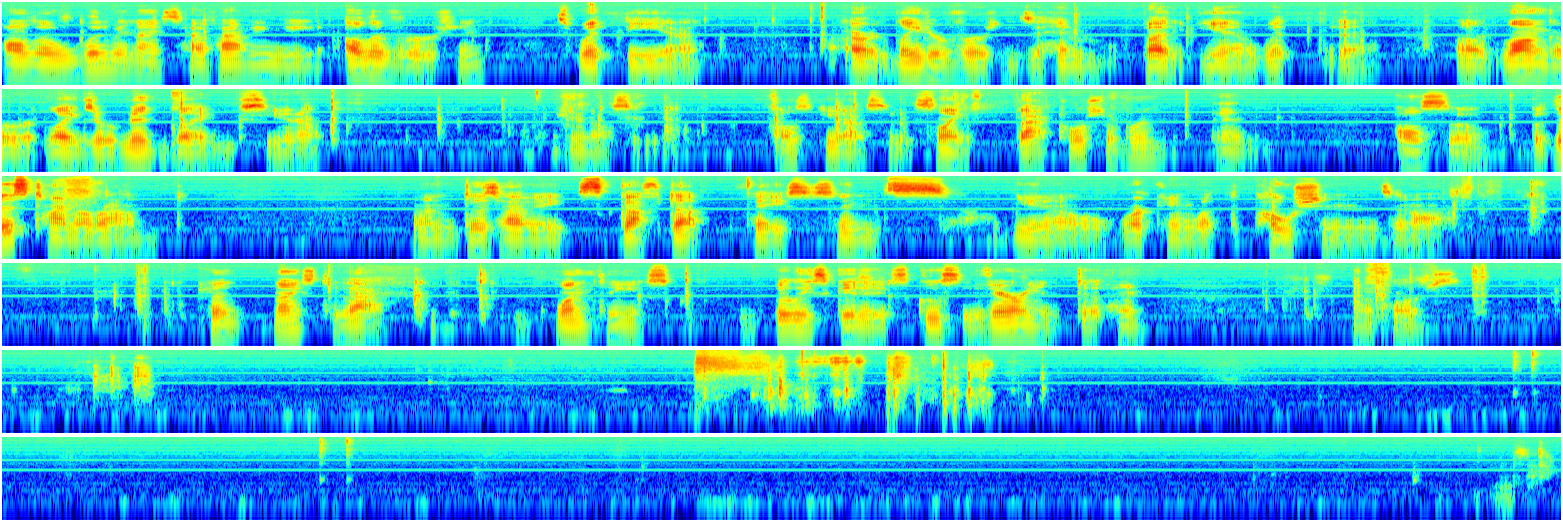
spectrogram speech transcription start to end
although it would have been nice to have having the other version with the uh, or later versions of him, but you know with the uh, longer legs or mid legs, you know and also also do have some slight back torso print and also but this time around um, does have a scuffed up face since you know working with the potions and all. But nice to that. One thing is at least get an exclusive variant of him of course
